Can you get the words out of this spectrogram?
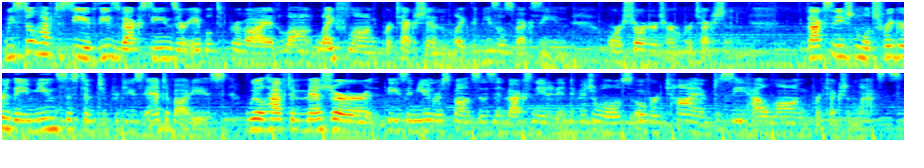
We still have to see if these vaccines are able to provide long, lifelong protection, like the measles vaccine, or shorter term protection. Vaccination will trigger the immune system to produce antibodies. We'll have to measure these immune responses in vaccinated individuals over time to see how long protection lasts.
